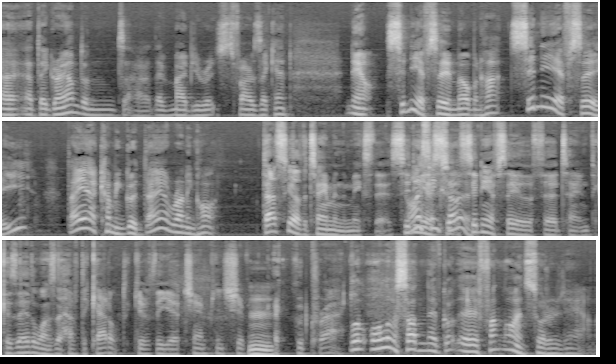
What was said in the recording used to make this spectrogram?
uh, at their ground, and uh, they've maybe reached as far as they can. Now, Sydney FC and Melbourne Heart. Sydney FC, they are coming good. They are running hot. That's the other team in the mix there. Sydney I think FC, so. Sydney FC are the third team because they're the ones that have the cattle to give the uh, championship Mm. a good crack. Well, all of a sudden they've got their front line sorted out.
